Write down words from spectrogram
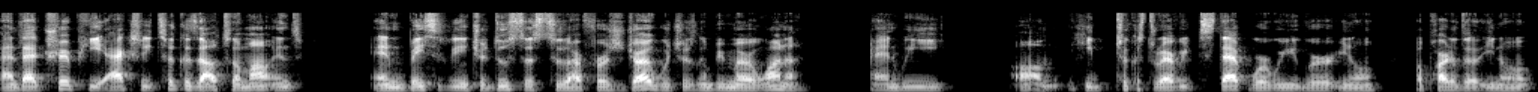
at that trip he actually took us out to the mountains and basically introduced us to our first drug, which was going to be marijuana. And we, um, he took us through every step where we were, you know, a part of the, you know,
